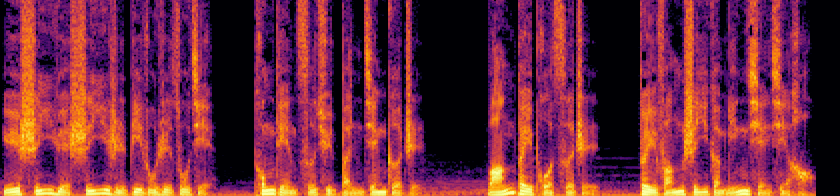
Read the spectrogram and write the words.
于十一月十一日避入日租界，通电辞去本兼各职。王被迫辞职，对冯是一个明显信号。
